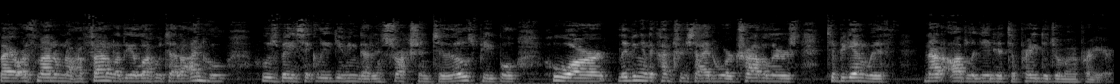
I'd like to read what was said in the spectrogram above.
by Uthman ibn Affan radiallahu ta'ala anhu, who's basically giving that instruction to those people who are living in the countryside, who are travelers to begin with, not obligated to pray the Jummah prayer.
